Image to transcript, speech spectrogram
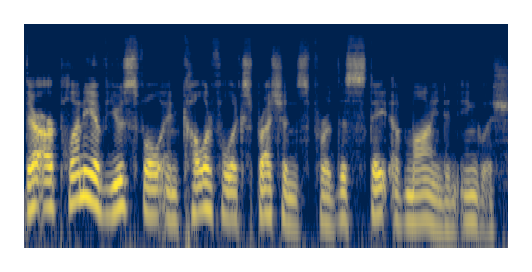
There are plenty of useful and colorful expressions for this state of mind in English。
